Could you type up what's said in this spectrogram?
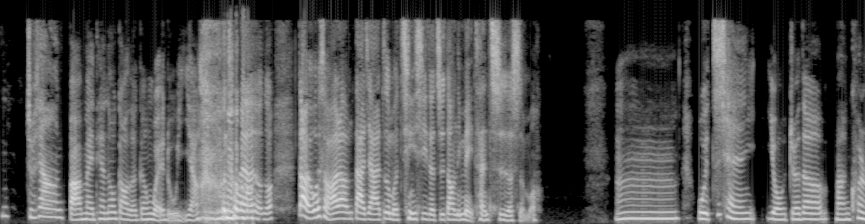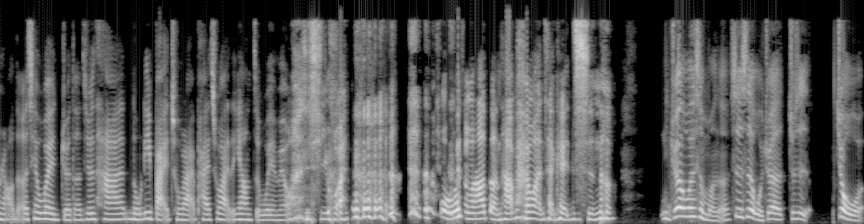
就像把每天都搞得跟围炉一样。对啊，有时候到底为什么要让大家这么清晰的知道你每餐吃了什么？嗯，我之前有觉得蛮困扰的，而且我也觉得就是他努力摆出来拍出来的样子，我也没有很喜欢。我为什么要等他拍完才可以吃呢？你觉得为什么呢？是不是？我觉得就是就我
